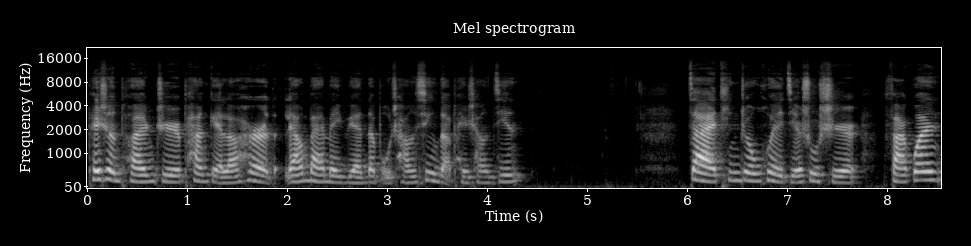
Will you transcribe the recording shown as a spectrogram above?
陪审团只判给了 Heard 两百美元的补偿性的赔偿金。在听证会结束时，法官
